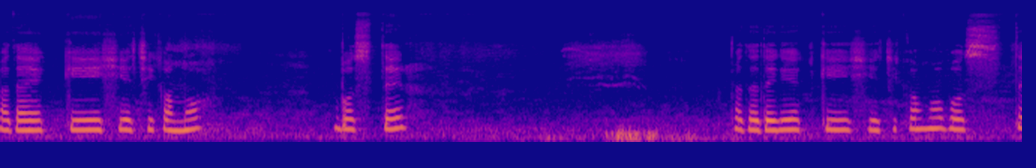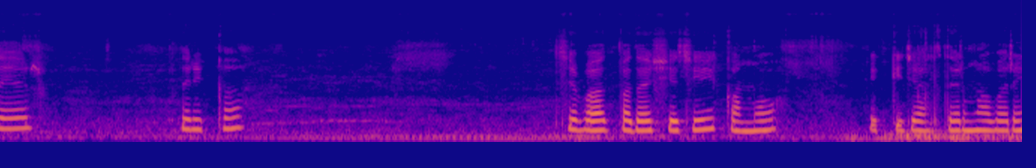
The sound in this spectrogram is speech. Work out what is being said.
पदा एक की कमो बोस्तेर पता देखे Shichikomo was there. तरीका से बाद पदाशी कमो इक्की जहलतर मावरे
